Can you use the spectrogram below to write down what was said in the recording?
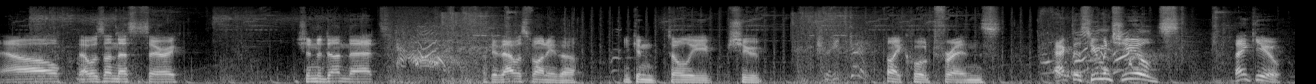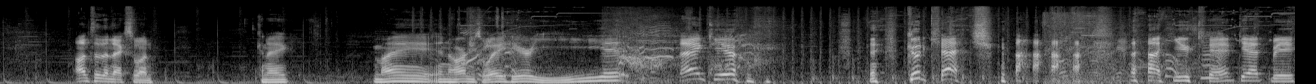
Ow, that was unnecessary. Shouldn't have done that. Okay, that was funny though. You can totally shoot my quote friends. Act as human shields! Thank you! On to the next one. Can I. Am I in harm's way here? Yeah. Thank you! Good catch! you can't get me.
